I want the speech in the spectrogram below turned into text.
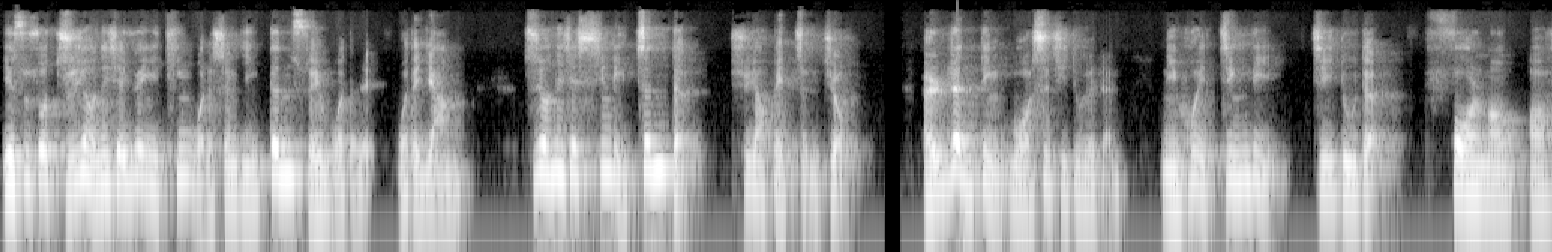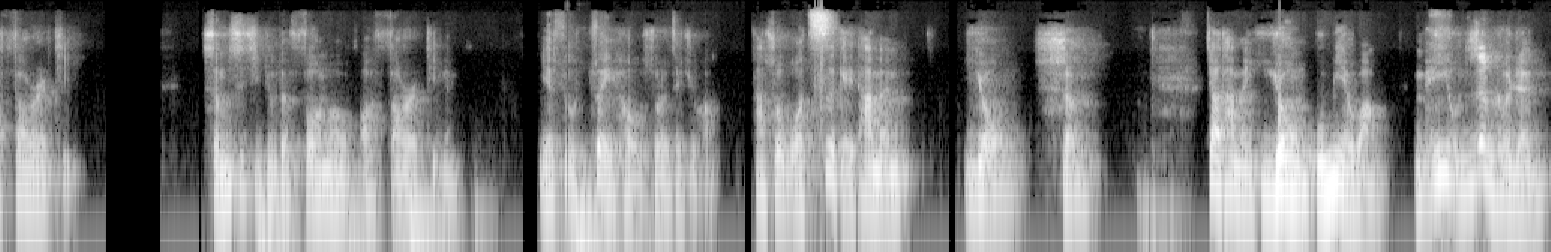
耶稣说：“只有那些愿意听我的声音、跟随我的人，我的羊，只有那些心里真的需要被拯救，而认定我是基督的人，你会经历基督的 formal authority。什么是基督的 formal authority 呢？耶稣最后说了这句话，他说：‘我赐给他们永生，叫他们永不灭亡，没有任何人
